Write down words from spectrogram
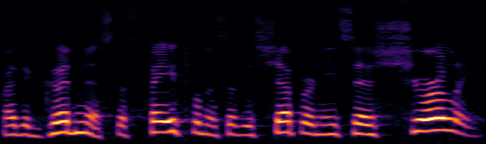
by the goodness, the faithfulness of the shepherd. And he says, Surely.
